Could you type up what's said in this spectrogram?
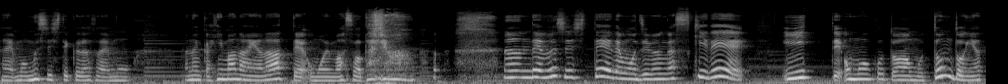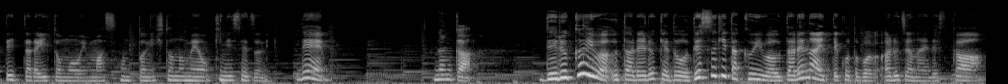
はいもう無視してください。もうなんか暇なんやなって思います私は。なんで無視してでも自分が好きでいいって思うことはもうどんどんやっていったらいいと思います。本当に人の目を気にせずに。でなんか出る杭は打たれるけど出過ぎた杭は打たれないって言葉があるじゃないですか。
